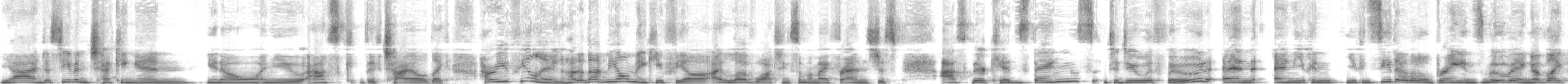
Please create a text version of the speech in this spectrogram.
Yeah, and just even checking in, you know, and you ask the child like, "How are you feeling? How did that meal make you feel?" I love watching some of my friends just ask their kids things to do with food and and you can you can see their little brains moving of like,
